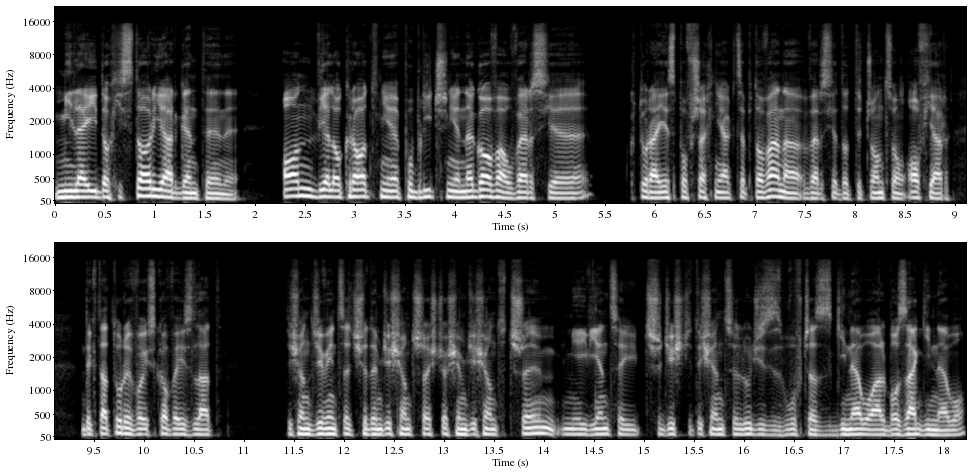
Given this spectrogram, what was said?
Milei do historii Argentyny. On wielokrotnie publicznie negował wersję, która jest powszechnie akceptowana, wersję dotyczącą ofiar dyktatury wojskowej z lat 1976-83. Mniej więcej 30 tysięcy ludzi wówczas zginęło albo zaginęło.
